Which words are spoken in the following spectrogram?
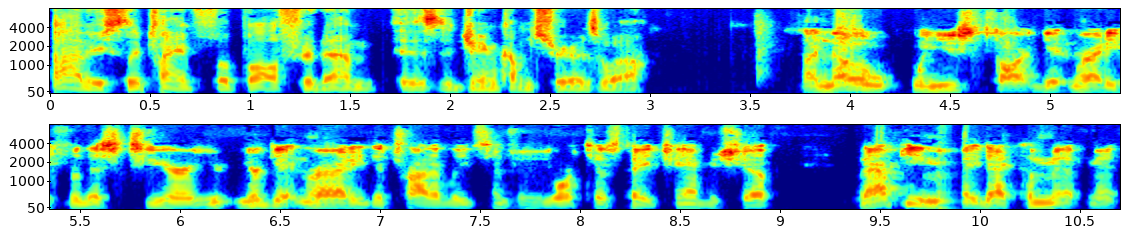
obviously playing football for them is a dream come true as well. I know when you start getting ready for this year, you're, you're getting ready to try to lead Central York to a state championship. But after you made that commitment,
